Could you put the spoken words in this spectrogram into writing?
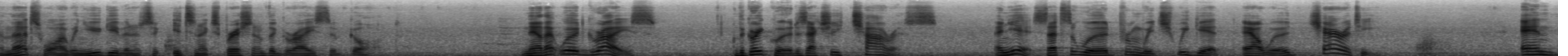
And that's why when you give it, it's an expression of the grace of God. Now, that word grace, the Greek word is actually charis. And yes, that's the word from which we get our word charity. And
